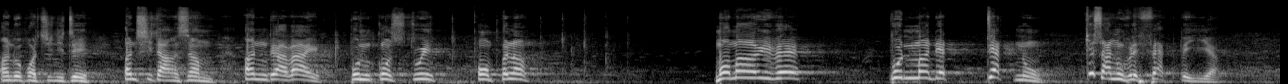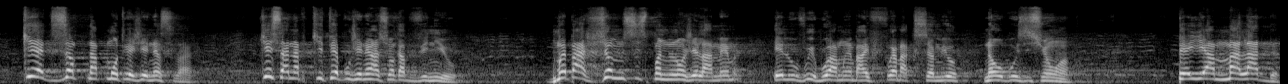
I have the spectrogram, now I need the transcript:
en opportunité. On chita ensemble, on travaille pour nous construire un plan. Moment arrivé pour demander tête nous, qui ça nous veut faire pays Qui exemple n'a montré jeunesse là? Qui ça n'a quitté pour génération qui va venir moi, pas jamais suspendre longer la même et l'ouvrir bois, moi, bah, frère Maxime, dans l'opposition. Pays est malade.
